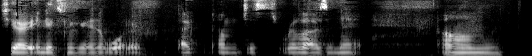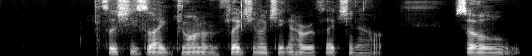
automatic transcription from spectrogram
she got her index finger in the water. I, I'm just realizing that. Um, so she's like drawing a reflection or checking her reflection out. So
